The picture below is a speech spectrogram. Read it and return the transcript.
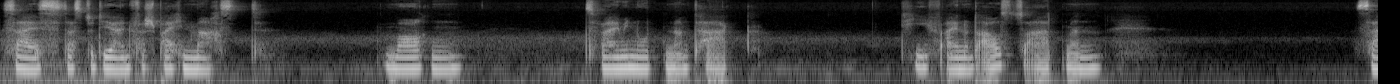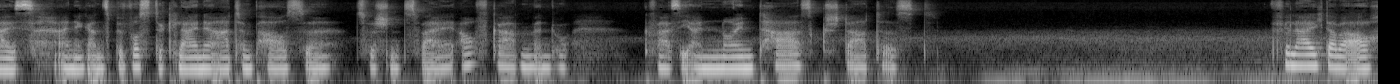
Sei es, dass du dir ein Versprechen machst, morgen zwei Minuten am Tag tief ein- und auszuatmen, sei es eine ganz bewusste kleine Atempause zwischen zwei Aufgaben, wenn du quasi einen neuen Task startest. Vielleicht aber auch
